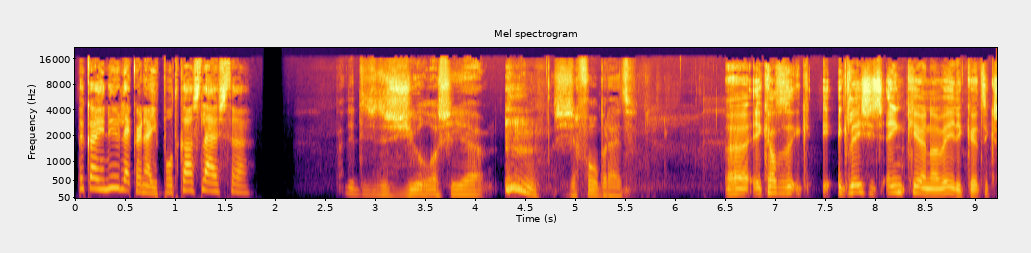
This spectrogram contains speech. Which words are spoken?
dan kan je nu lekker naar je podcast luisteren. Dit is dus Jules als hij, eh, als hij zich voorbereidt. Eh, ik, had het, ik, ik lees iets één keer en dan weet ik het. Ik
